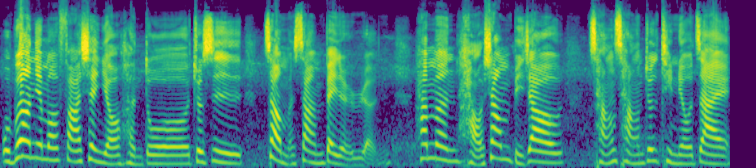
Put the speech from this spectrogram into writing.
我不知道你有没有发现，有很多就是在我们上一辈的人，他们好像比较常常就是停留在。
